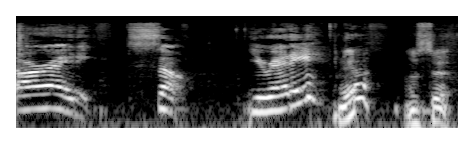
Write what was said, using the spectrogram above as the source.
Alrighty. So, you ready? Yeah, let's do it.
